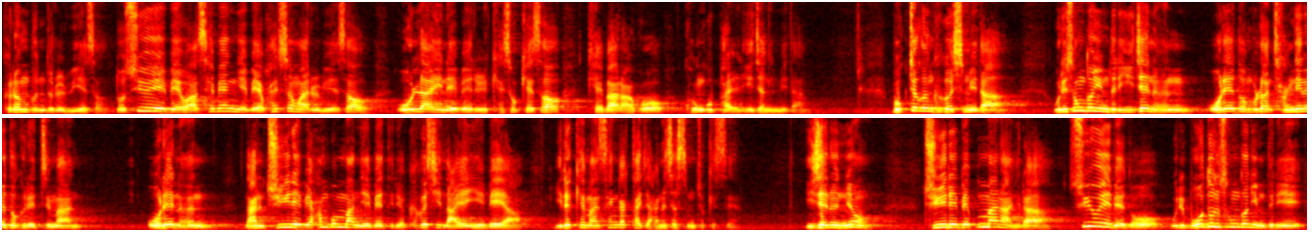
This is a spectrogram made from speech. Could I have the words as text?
그런 분들을 위해서 또 수요 예배와 새벽 예배 활성화를 위해서 온라인 예배를 계속해서 개발하고 공급할 예정입니다. 목적은 그것입니다. 우리 성도님들이 이제는 올해도 물론 작년에도 그랬지만 올해는 나는 주일 예배 한 번만 예배 드려 그것이 나의 예배야 이렇게만 생각하지 않으셨으면 좋겠어요. 이제는요 주일 예배뿐만 아니라 수요 예배도 우리 모든 성도님들이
